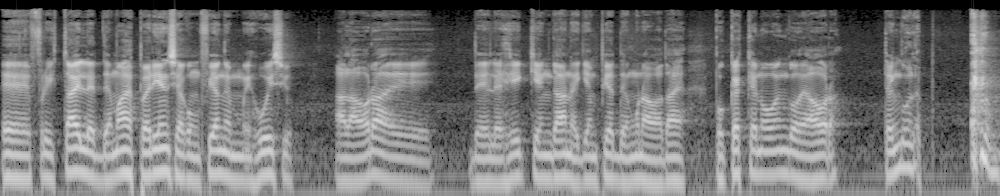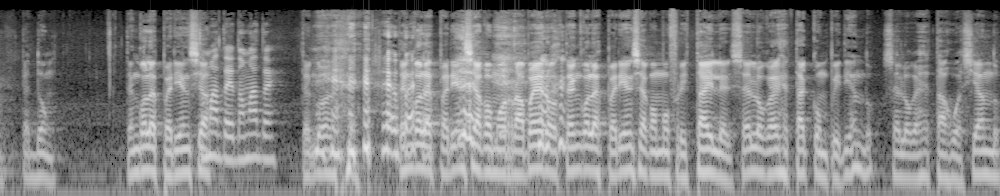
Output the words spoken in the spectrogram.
eh, freestylers de más experiencia confían en mi juicio a la hora de, de elegir quién gana y quién pierde en una batalla. Porque es que no vengo de ahora. Tengo la, perdón, tengo la experiencia Tómate, tómate. Tengo, tengo la experiencia como rapero, tengo la experiencia como freestyler, sé lo que es estar compitiendo, sé lo que es estar jueceando,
